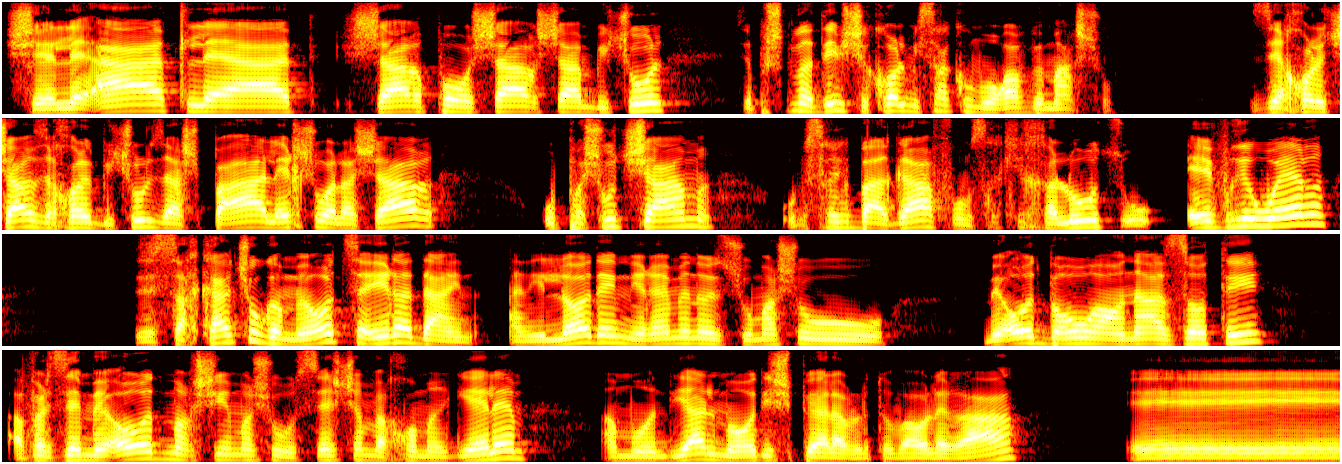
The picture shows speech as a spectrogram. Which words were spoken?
שלאט לאט, שער פה, שער שם, בישול, זה פשוט מדהים שכל משחק הוא מעורב במשהו. זה יכול להיות שער, זה יכול להיות בישול, זה השפעה על איכשהו על השער, הוא פשוט שם, הוא משחק באגף, הוא משחק כחלוץ, הוא everywhere. זה שחקן שהוא גם מאוד צעיר עדיין, אני לא יודע אם נראה ממנו איזשהו משהו מאוד ברור העונה הזאתי, אבל זה מאוד מרשים מה שהוא עושה שם והחומר גלם. המונדיאל מאוד השפיע עליו לטובה או לרעה. אה,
